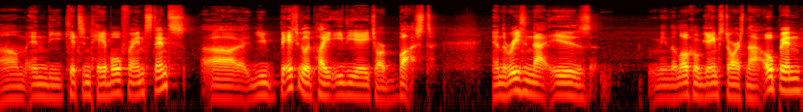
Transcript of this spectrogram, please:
Um, in the kitchen table, for instance, uh, you basically play EDH or bust. And the reason that is, I mean, the local game store is not open.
